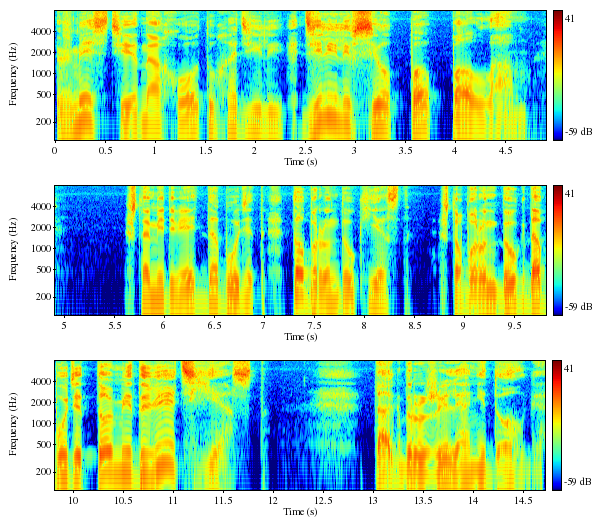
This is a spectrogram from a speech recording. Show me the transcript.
вместе на охоту ходили, делили все пополам. Что медведь добудет, то бурундук ест, что бурундук добудет, то медведь ест. Так дружили они долго.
